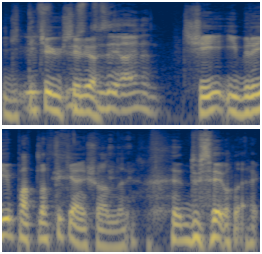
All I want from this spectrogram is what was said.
gittikçe Üst- yükseliyor. Üst düzey aynen. Şeyi ibreyi patlattık yani şu anda. Düzey olarak.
